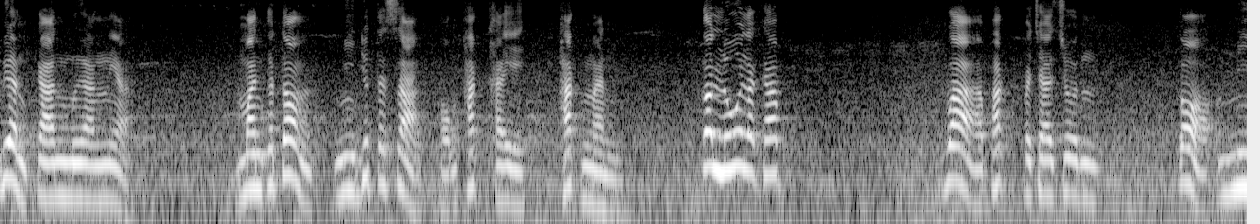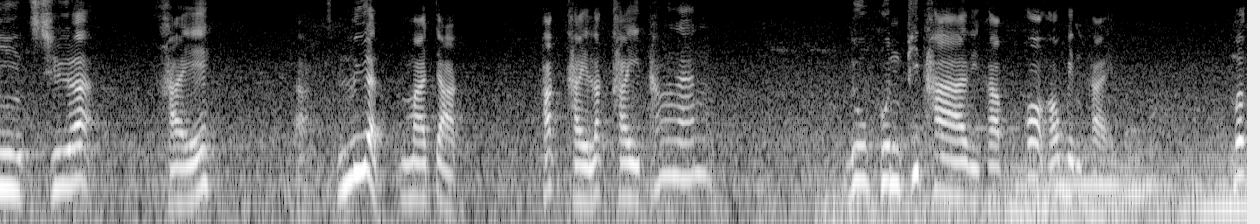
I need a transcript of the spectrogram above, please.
เรื่องการเมืองเนี่ย มันก็ต้องมียุทธศาสตร์ของพรรคใครพรรคมัน ก็รู้แล้วครับ ว่าพรรคประชาชนก็มีเชื้อไขเลือดมาจากพรรคไทยรักไทยทั้งนั้น ดูคุณพิธาดิครับ พ่อเขาเป็นใครเมื่อ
